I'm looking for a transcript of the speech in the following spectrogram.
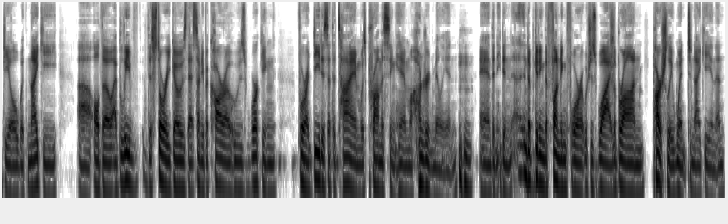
deal with Nike. Uh, although I believe the story goes that Sonny Vaccaro, who was working for Adidas at the time, was promising him 100 million, Mhm. and then he didn't end up getting the funding for it, which is why LeBron partially went to Nike, and then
